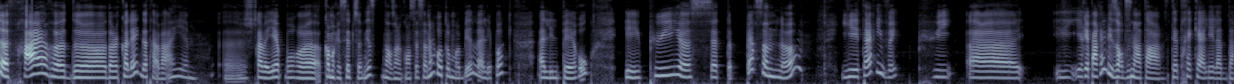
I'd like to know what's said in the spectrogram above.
le frère d'un collègue de travail. je travaillais pour, comme réceptionniste dans un concessionnaire automobile à l'époque à l'île Perrault. Et puis, euh, cette personne-là, il est arrivé, puis euh, il, réparait les ordinateurs. Il était très calé là-dedans.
